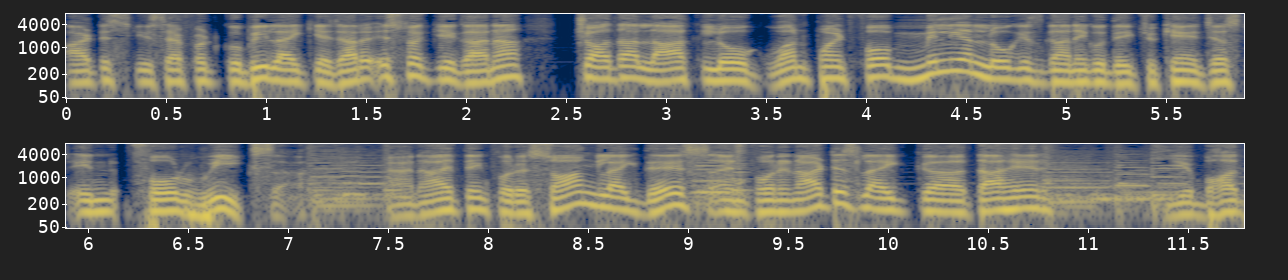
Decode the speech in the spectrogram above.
आर्टिस्ट की इस एफर्ट को भी लाइक किया जा रहा है। इस वक्त ये गाना चौदह लाख लोग 1.4 मिलियन लोग इस गाने को देख चुके हैं just in four weeks and I think for a song like this and for an artist like Tahir ये बहुत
